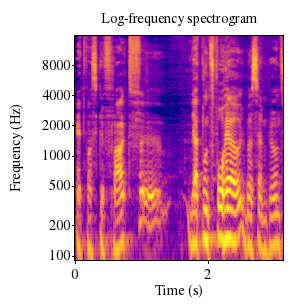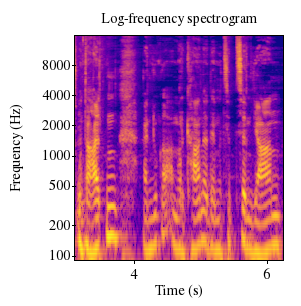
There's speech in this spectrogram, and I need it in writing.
etwas gefragt. Wir hatten uns vorher über Sam Burns mhm. unterhalten, ein junger Amerikaner, der mit 17 Jahren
